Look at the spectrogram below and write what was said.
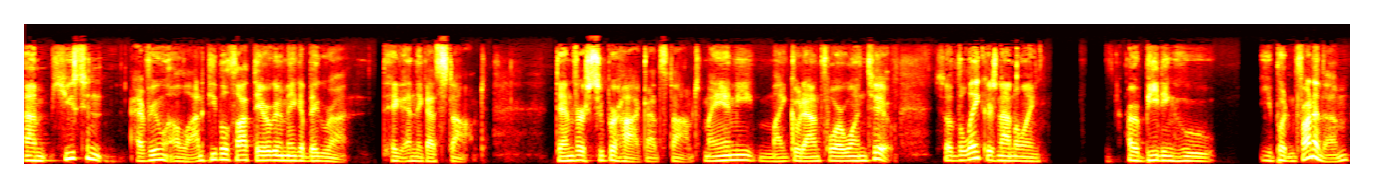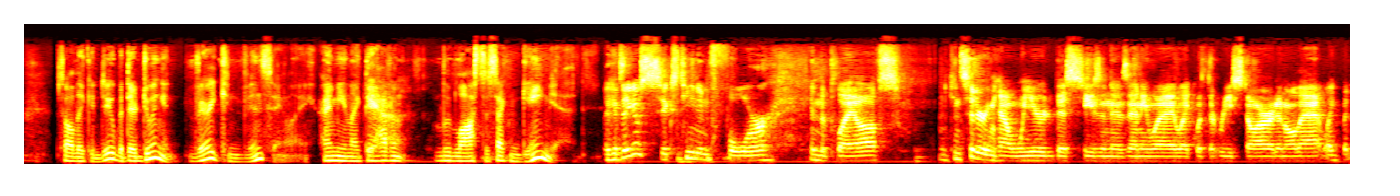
Um, Houston, everyone, a lot of people thought they were going to make a big run, they, and they got stomped. Denver, super hot, got stomped. Miami might go down 4 1 too. So the Lakers not only are beating who you put in front of them, it's all they can do, but they're doing it very convincingly. I mean, like they Yeah. haven't lost a second game yet. Like if they go 16 and 4 in the playoffs, and considering how weird this season is anyway, like with the restart and all that, like but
